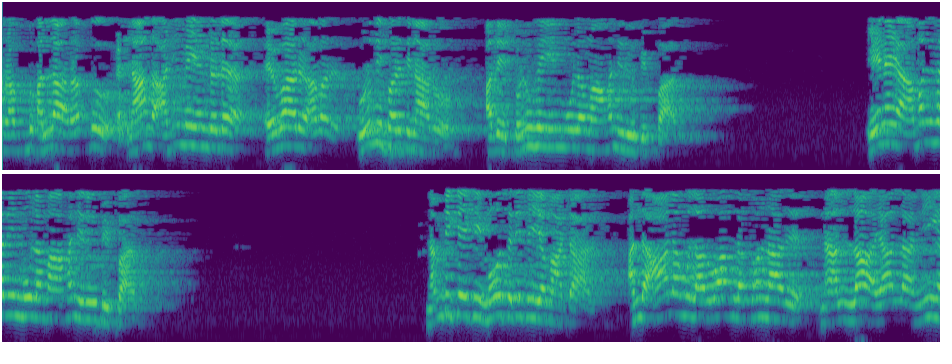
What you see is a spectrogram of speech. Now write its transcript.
ரப்பு அல்லா ரப்பு நாங்க அடிமை என்றத எவ்வாறு அவர் உறுதிப்படுத்தினாரோ அதை தொழுகையின் மூலமாக நிரூபிப்பார். ஏனைய அமல்களின் மூலமாக நிரூபிப்பார். நம்பிக்கைக்கு மோசடி செய்ய மாட்டார். அந்த ஆலமுல் அருவாங்கல சொன்னாரு நல்லா யாழ்லா நீங்க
